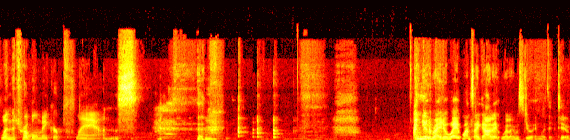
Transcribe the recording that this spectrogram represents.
when the troublemaker plans. I I'm knew gonna right put- away once I got it what I was doing with it too.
